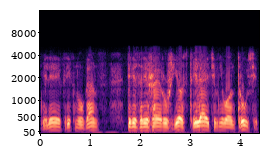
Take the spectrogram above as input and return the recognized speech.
смелее!» — крикнул Ганс, перезаряжая ружье. «Стреляйте в него, он трусит!»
